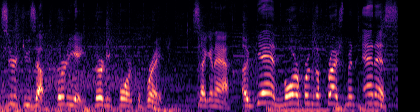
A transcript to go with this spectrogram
Syracuse up 38 34 at the break. Second half. Again, more from the freshman Ennis.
